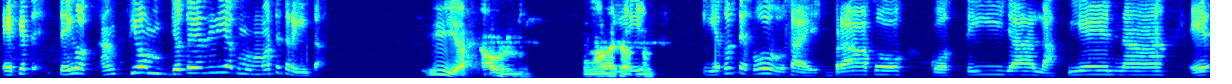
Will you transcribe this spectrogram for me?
Es que te, digo, ansión, yo te diría como más de 30. Y ya. Una y, y, eso es de todo, o sea, brazos, costillas, las piernas, el,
